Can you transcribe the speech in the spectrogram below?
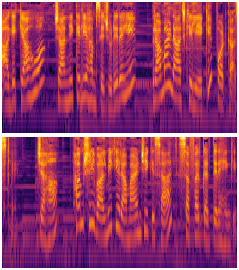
आगे क्या हुआ? जानने के लिए हमसे जुड़े रहिए रामायण आज के लिए के पॉडकास्ट में, जहाँ हम श्री वाल्मीकि रामायण जी के साथ सफ़र करते रहेंगे।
